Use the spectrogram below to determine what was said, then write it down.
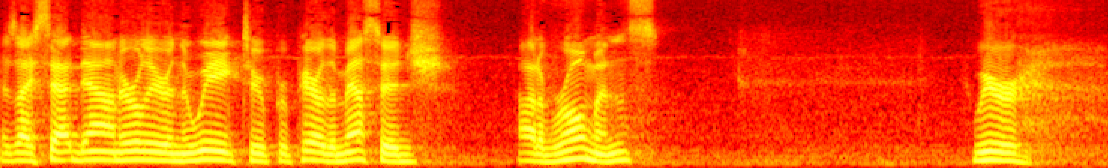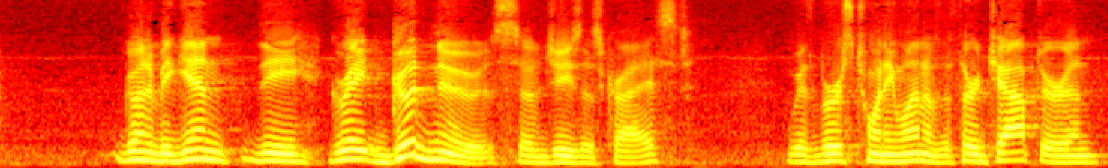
as I sat down earlier in the week to prepare the message out of Romans, we're going to begin the great good news of Jesus Christ with verse 21 of the third chapter. And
